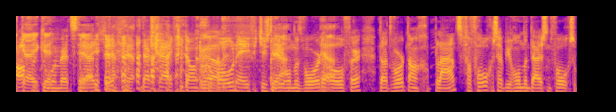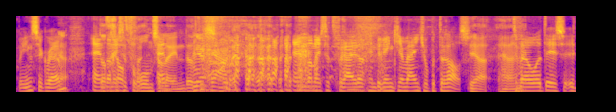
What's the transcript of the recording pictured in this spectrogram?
af en toe een wedstrijdje. Ja, ja. Daar schrijf je dan Ja. gewoon eventjes 300 woorden over. Dat wordt dan geplaatst. Vervolgens heb je 100.000 volgers op Instagram. En dat dan is het voor ons en- alleen. Dat is, en dan is het vrijdag en drink je een wijntje op het terras. Terwijl het is, het-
